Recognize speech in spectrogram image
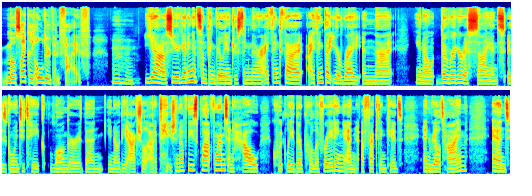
most likely older than five. Mm-hmm. Yeah, so you're getting at something really interesting there. I think that I think that you're right in that you know, the rigorous science is going to take longer than, you know, the actual adaptation of these platforms and how quickly they're proliferating and affecting kids in real time. And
